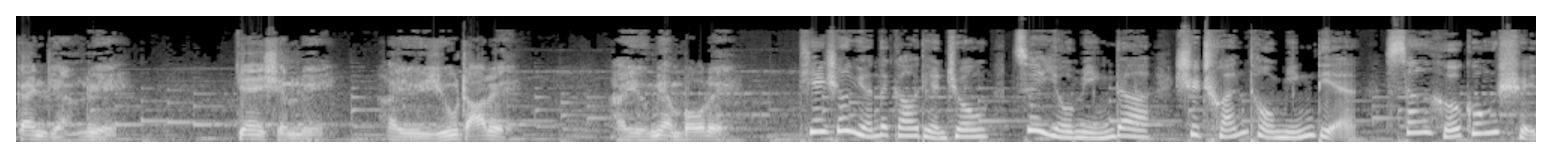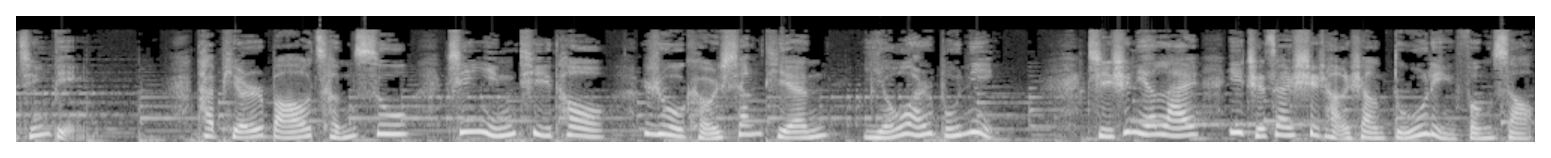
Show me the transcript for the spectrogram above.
干点类、点心类，还有油炸类，还有面包类。天生园的糕点中最有名的是传统名点三合宫水晶饼，它皮儿薄层酥，晶莹剔透，入口香甜，油而不腻，几十年来一直在市场上独领风骚。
